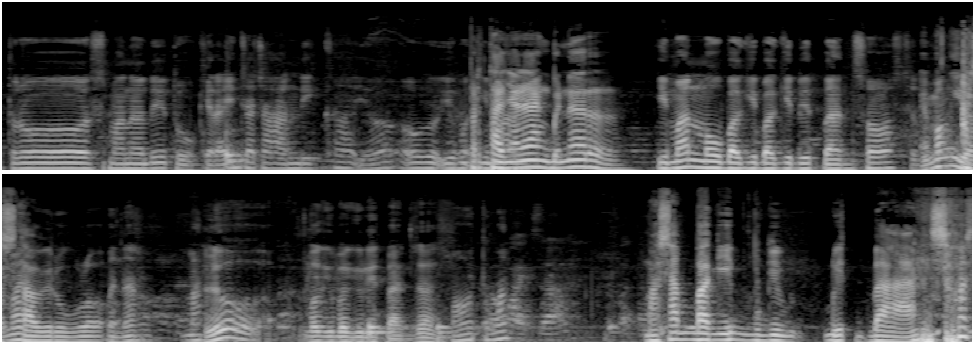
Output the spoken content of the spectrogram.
terus mana deh tuh? Kirain Caca Handika ya oh, Iman, pertanyaannya yang bener. Iman, Iman mau bagi-bagi duit bansos. Emang iya? Astagfirullah. Bener. Man Lu bagi-bagi duit bansos? mau teman? Masa bagi bagi duit bansos?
